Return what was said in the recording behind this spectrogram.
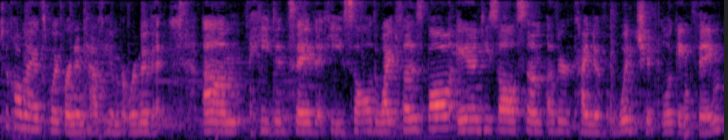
to call my ex boyfriend and have him remove it. Um, he did say that he saw the white fuzz ball and he saw some other kind of wood chip looking thing.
